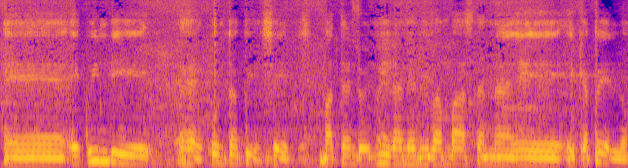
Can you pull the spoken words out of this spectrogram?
eh, e quindi eh, conta P, sì, battendo il Milan di Van Basten e, e Capello.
